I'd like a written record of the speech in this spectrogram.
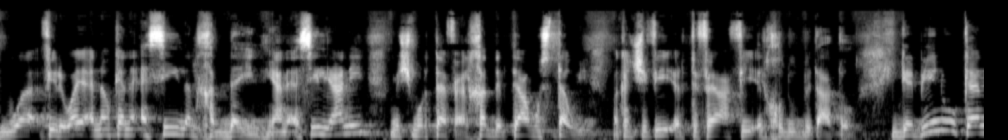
وفي رواية أنه كان أسيل الخدين يعني أسيل يعني مش مرتفع الخد بتاعه مستوي ما كانش فيه ارتفاع في الخدود بتاعته. جبينه كان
